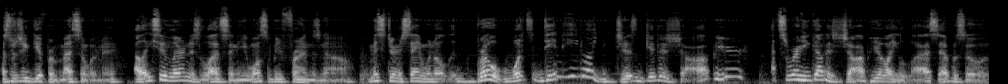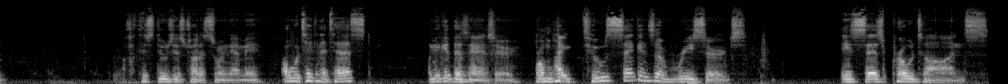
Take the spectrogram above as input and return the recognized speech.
That's what you get for messing with me. At least he learned his lesson. He wants to be friends now. Mr. Insane when bro, what's didn't he like just get his job here? That's where he got his job here like last episode. Oh, this dude just tried to swing at me. Oh, we're taking a test? Let me get this answer. From like two seconds of research, it says protons.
